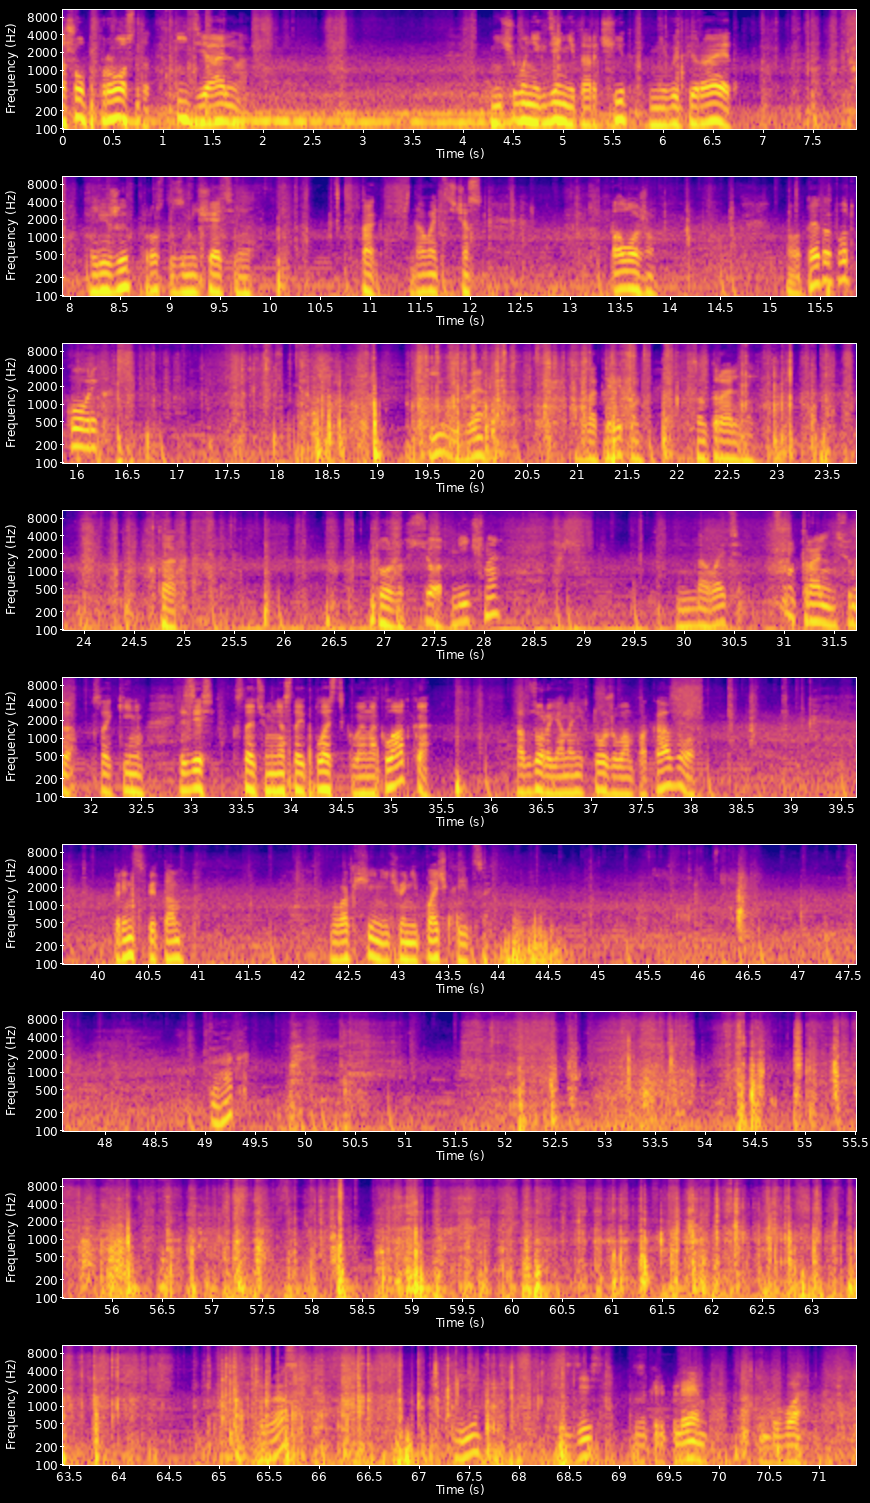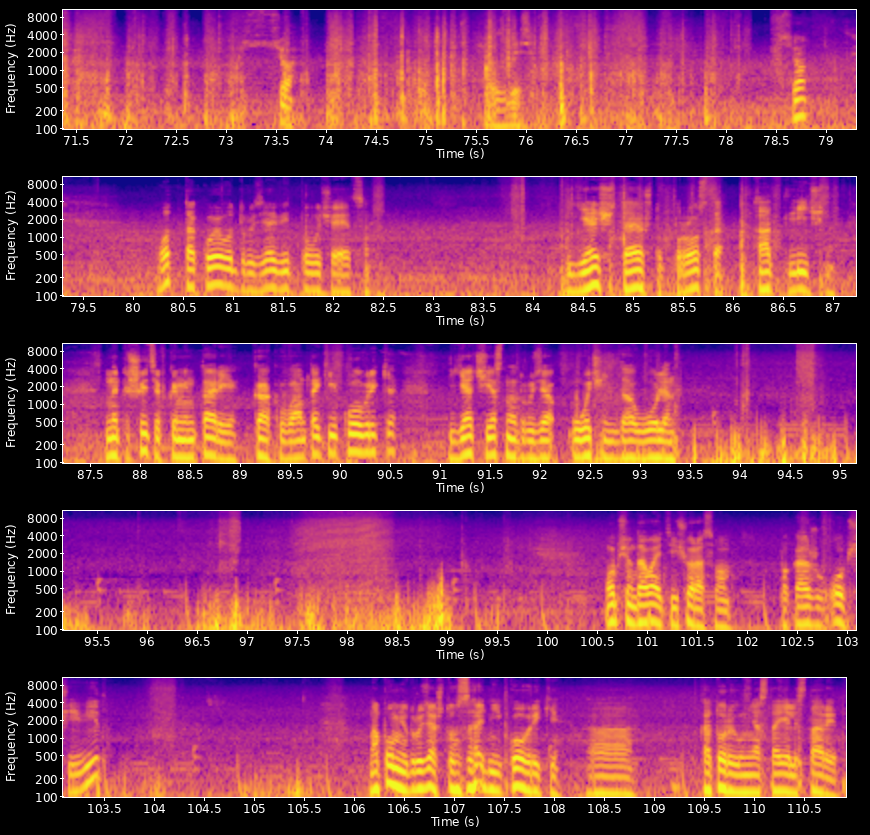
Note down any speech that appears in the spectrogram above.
подошел просто идеально. Ничего нигде не торчит, не выпирает. Лежит просто замечательно. Так, давайте сейчас положим вот этот вот коврик. И уже закрепим центральный. Так, тоже все отлично. Давайте центрально сюда закинем. Здесь, кстати, у меня стоит пластиковая накладка. Обзоры я на них тоже вам показывал. В принципе, там вообще ничего не пачкается. Так. Раз. И здесь закрепляем два. Все. Сейчас здесь. Все. Вот такой вот, друзья, вид получается. Я считаю, что просто отлично. Напишите в комментарии, как вам такие коврики. Я, честно, друзья, очень доволен. В общем, давайте еще раз вам покажу общий вид. Напомню, друзья, что задние коврики а, которые у меня стояли старые,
